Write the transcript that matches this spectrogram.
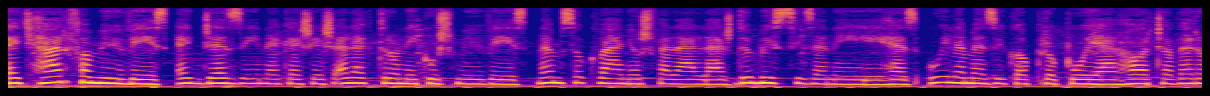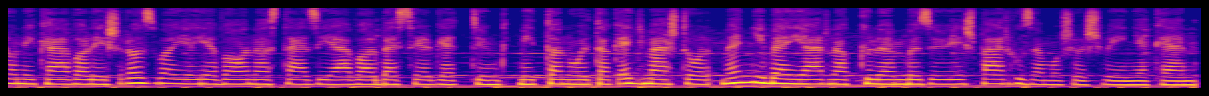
Egy hárfa művész, egy jazzénekes és elektronikus művész, nem szokványos felállás Debussy zenéjéhez, új lemezük apropóján Harcsa Veronikával és Razvajajeva Anasztáziával beszélgettünk, mit tanultak egymástól, mennyiben járnak különböző és párhuzamos ösvényeken.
